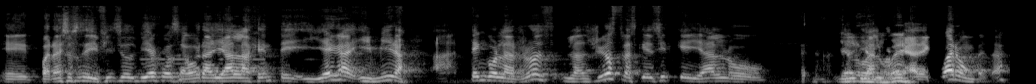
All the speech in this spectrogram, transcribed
eh, para esos edificios viejos, ahora ya la gente llega y mira, ah, tengo las, las riostras, quiere decir que ya lo ya, lo, adecuaron, ¿verdad?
